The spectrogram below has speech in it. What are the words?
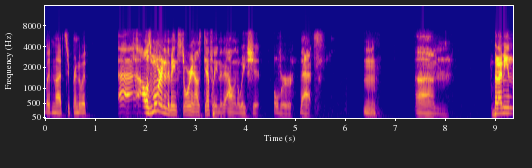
But not super into it. uh, i was more into the main story and i was definitely into the alan wake shit over that Hmm. Um, but I mean,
